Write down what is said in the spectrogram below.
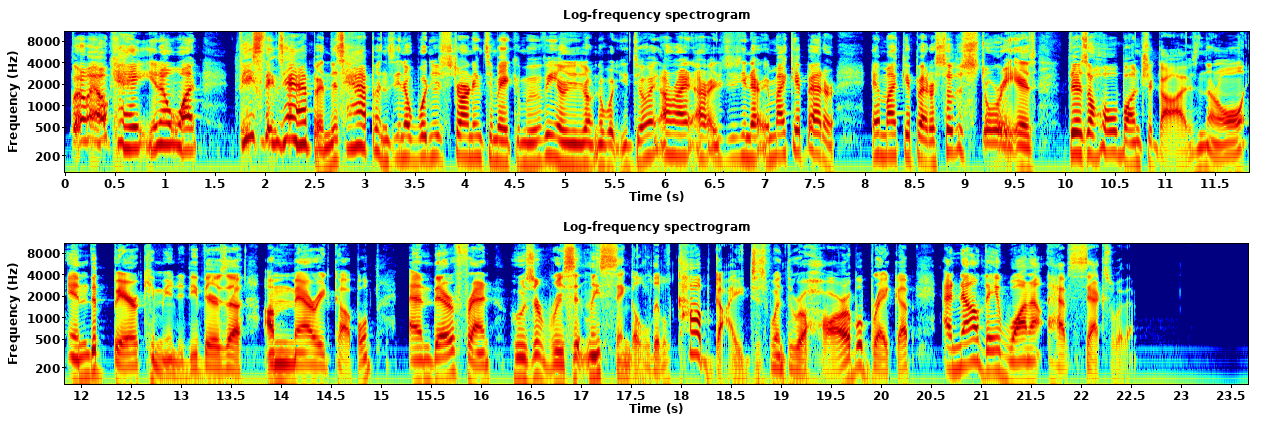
But I'm like, okay, you know what? These things happen. This happens, you know, when you're starting to make a movie or you don't know what you're doing. All right, all right, you know, it might get better. It might get better. So the story is there's a whole bunch of guys, and they're all in the bear community. There's a, a married couple, and their friend who's a recently single little cub guy. He just went through a horrible breakup and now they want to have sex with him.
